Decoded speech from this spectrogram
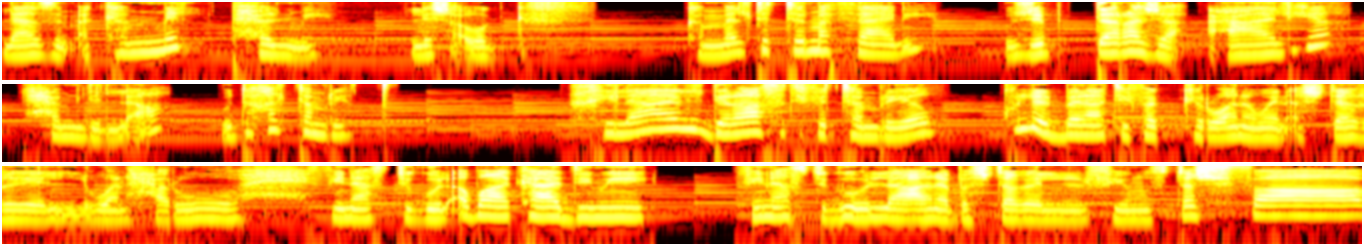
لازم أكمل بحلمي. ليش أوقف؟ كملت الترم الثاني وجبت درجة عالية الحمد لله ودخلت تمريض. خلال دراستي في التمريض كل البنات يفكروا أنا وين أشتغل وين حروح. في ناس تقول أبغى أكاديمي في ناس تقول لا أنا بشتغل في مستشفى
